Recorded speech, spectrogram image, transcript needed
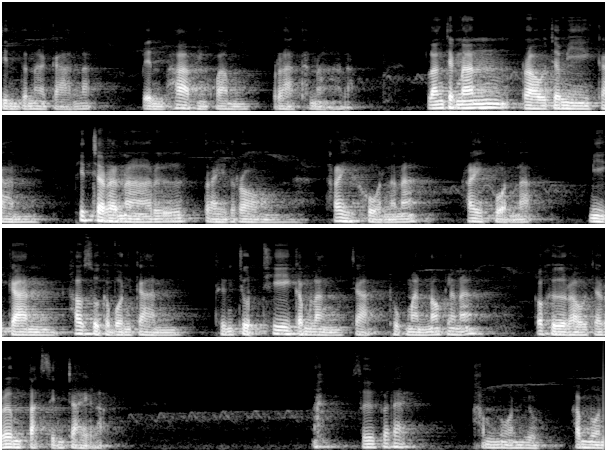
จินตนาการละ เป็นภาพแห่งความปรารถนาละหลังจากนั้นเราจะมีการพิจารณาหรือไตรตรอง ใคร่ควรแล้วนะ ใคร่ควรละ มีการเข้าสู่กระบวนการถึงจุดที่กำลังจะถูกมันน็อกแล้วนะ ก็คือเราจะเริ่มตัดสินใจละซื้อก็ได้คำนวณอยู่คำนวณ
